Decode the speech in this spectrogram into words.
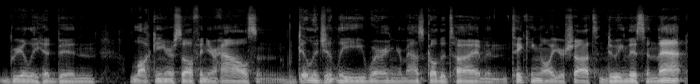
really had been locking yourself in your house and diligently wearing your mask all the time and taking all your shots and doing this and that,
